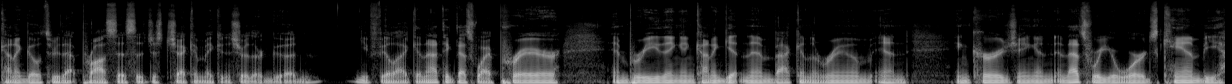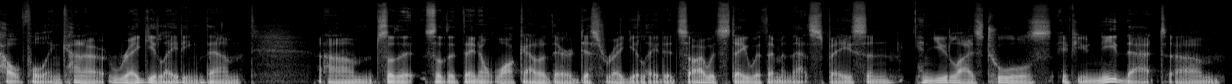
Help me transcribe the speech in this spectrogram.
kind of go through that process of just checking, making sure they're good. You feel like, and I think that's why prayer and breathing and kind of getting them back in the room and encouraging, and, and that's where your words can be helpful in kind of regulating them. Um, so that so that they don't walk out of there dysregulated. So I would stay with them in that space and and utilize tools if you need that um,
